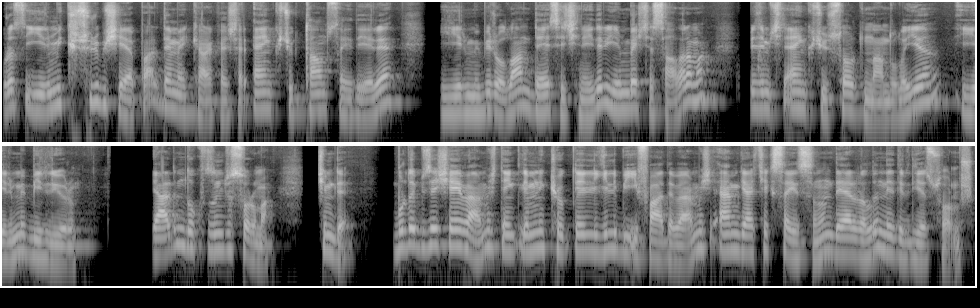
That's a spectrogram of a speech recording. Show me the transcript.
Burası 20 küsür bir şey yapar. Demek ki arkadaşlar en küçük tam sayı değeri 21 olan D seçeneğidir. 25 de sağlar ama bizim için en küçüğü sorduğundan dolayı 21 diyorum. Geldim 9. soruma. Şimdi Burada bize şey vermiş. Denkleminin kökleriyle ilgili bir ifade vermiş. M gerçek sayısının değer aralığı nedir diye sormuş.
